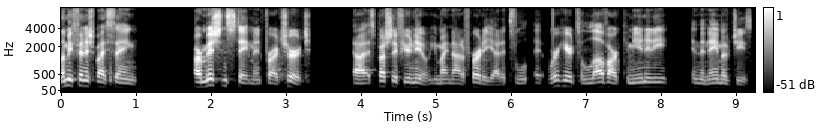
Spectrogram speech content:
Let me finish by saying our mission statement for our church, uh, especially if you're new, you might not have heard it yet. It's, we're here to love our community in the name of Jesus.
